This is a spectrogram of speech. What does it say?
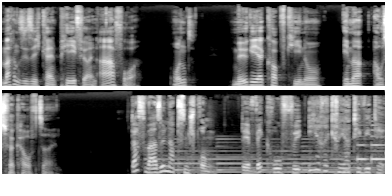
machen Sie sich kein P für ein A vor und möge Ihr Kopfkino immer ausverkauft sein. Das war Synapsensprung, der Weckruf für Ihre Kreativität.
